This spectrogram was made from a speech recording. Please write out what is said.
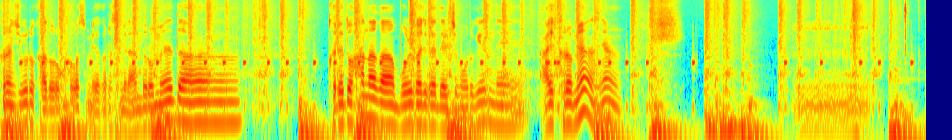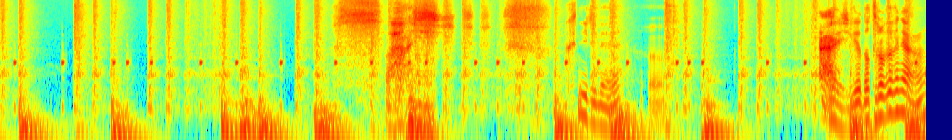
그런 식으로 가도록 하겠습니다. 그렇습니다. 안드로메다. 그래도 하나가 뭘 가져가야 될지 모르겠네. 아이 그러면 그냥 음... 아이씨 큰일이네. 어. 이게 너 들어가 그냥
